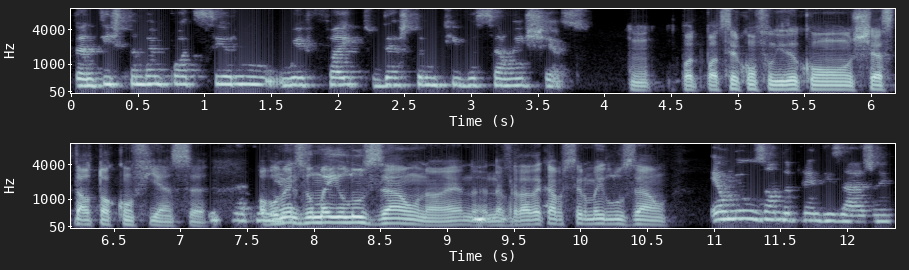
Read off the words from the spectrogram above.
Portanto, isto também pode ser o, o efeito desta motivação em excesso. Hum, pode, pode ser confundida com excesso de autoconfiança. Exatamente. Ou pelo menos uma ilusão, não é? Na, na, verdade, acaba por ser uma ilusão. É uma ilusão de aprendizagem.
